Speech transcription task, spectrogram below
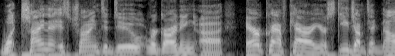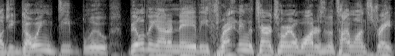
what China is trying to do regarding uh, aircraft carrier, ski jump technology, going deep blue, building out a navy, threatening the territorial waters in the Taiwan Strait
